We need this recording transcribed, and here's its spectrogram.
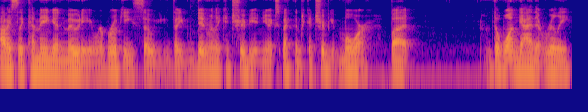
Obviously, Kuminga and Moody were rookies, so they didn't really contribute, and you expect them to contribute more. But the one guy that really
